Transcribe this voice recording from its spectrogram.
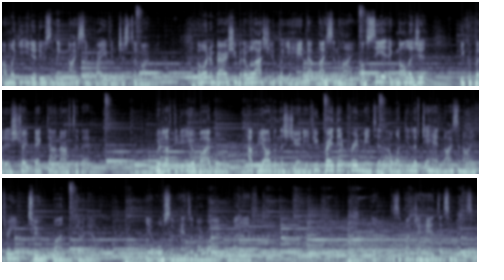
I'm going to get you to do something nice and brave in just a moment. I won't embarrass you, but I will ask you to put your hand up nice and high. I'll see it, acknowledge it. You can put it straight back down after that. We'd love to get you a Bible, help you out on this journey. If you prayed that prayer and meant it, I want you to lift your hand nice and high. Three, two, one, go now. Yeah, awesome. Hands on my right, on my left. Yeah, there's a bunch of hands. That's amazing.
